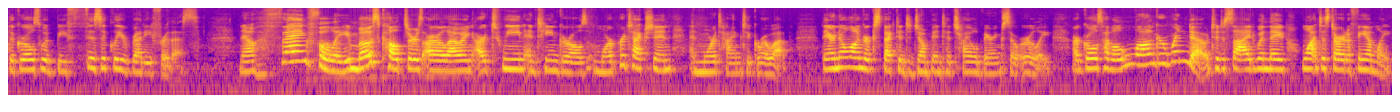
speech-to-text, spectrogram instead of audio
the girls would be physically ready for this. Now, thankfully, most cultures are allowing our tween and teen girls more protection and more time to grow up. They are no longer expected to jump into childbearing so early. Our girls have a longer window to decide when they want to start a family.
